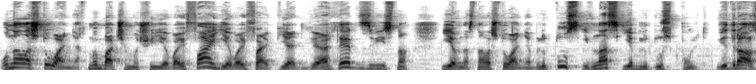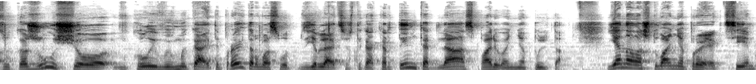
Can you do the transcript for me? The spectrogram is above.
У налаштуваннях ми бачимо, що є Wi-Fi, є Wi-Fi 5 ГГц, звісно, є в нас налаштування Bluetooth і в нас є Bluetooth пульт. Відразу кажу, що коли ви вмикаєте проєктор, у вас от з'являється така картинка для спалювання пульта. Є налаштування проекції. Е,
